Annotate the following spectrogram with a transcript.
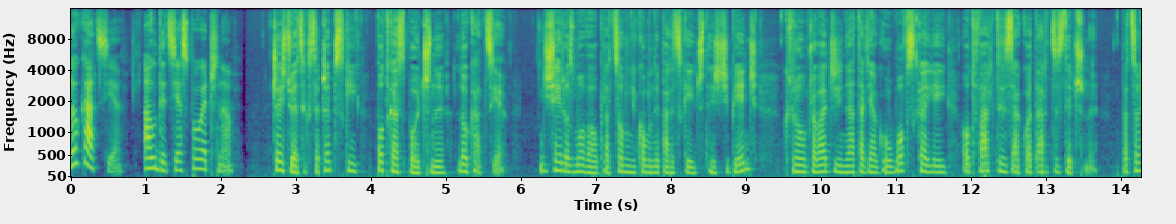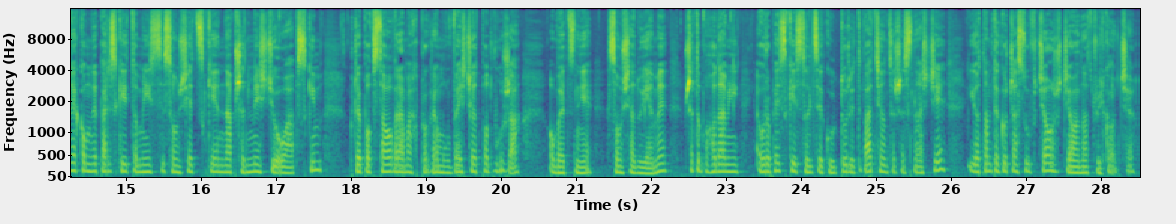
Lokacje. Audycja społeczna. Cześć, Jacek Steczewski, podcast społeczny Lokacje. Dzisiaj rozmowa o pracowni Komuny Parskiej 45, którą prowadzi Natalia Gołbowska i jej otwarty zakład artystyczny. Pracownia Komuny Parskiej to miejsce sąsiedzkie na Przedmieściu Oławskim, które powstało w ramach programu Wejście od Podwórza. Obecnie sąsiadujemy przed pochodami Europejskiej Stolicy Kultury 2016 i od tamtego czasu wciąż działa na trójkącie.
